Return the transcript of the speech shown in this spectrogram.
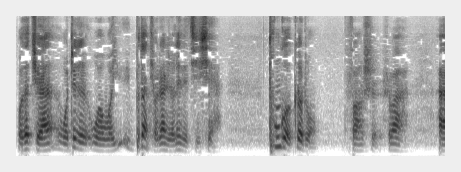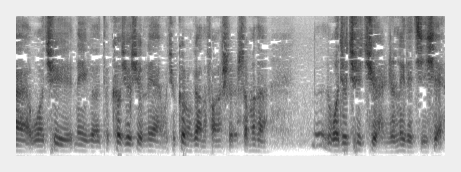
我在卷我这个我我不断挑战人类的极限，通过各种方式是吧？哎，我去那个科学训练，我去各种各样的方式什么的。我就去卷人类的极限，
